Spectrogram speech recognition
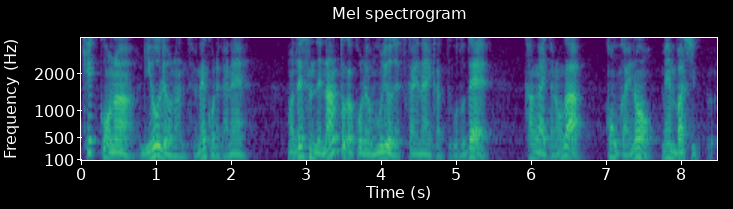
結構な利用料なんですよねこれがね、まあ、ですんでなんとかこれを無料で使えないかってことで考えたのが今回のメンバーシップ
